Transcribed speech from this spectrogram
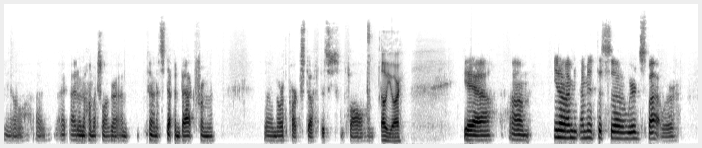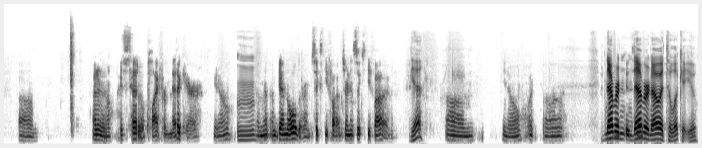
you know, I, I, I don't know how much longer I'm kind of stepping back from the North Park stuff this fall. Oh, you are. Yeah, um, you know, I'm I'm at this uh, weird spot where um, I don't know. I just had to apply for Medicare. You know, Mm, I'm I'm getting older. I'm 65, turning 65. yeah. Um, you know, uh, Never, never know it to look at you.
